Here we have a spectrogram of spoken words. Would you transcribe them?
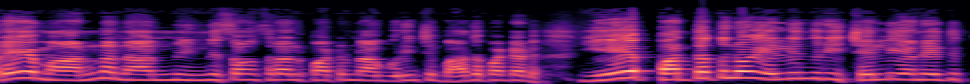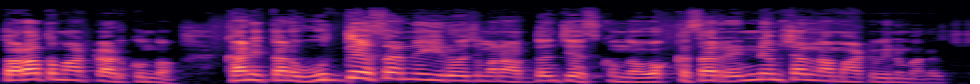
అరే మా అన్న నన్ను ఇన్ని సంవత్సరాల పాటు నా గురించి బాధపడ్డాడు. ఏ పద్ధతిలో వెళ్ళింది నీ చెల్లి అనేది తర్వాత మాట్లాడుకుందాం. కానీ తన ఉద్దేశాన్ని ఈరోజు మనం అర్థం చేసుకుందాం. ఒక్కసారి రెండు నిమిషాలు నా మాట విని మనసు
